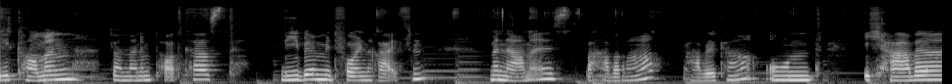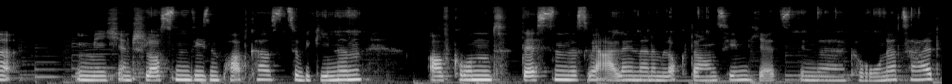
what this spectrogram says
Willkommen bei meinem Podcast Liebe mit vollen Reifen. Mein Name ist Barbara Pavelka und ich habe mich entschlossen, diesen Podcast zu beginnen aufgrund dessen, dass wir alle in einem Lockdown sind, jetzt in der Corona-Zeit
